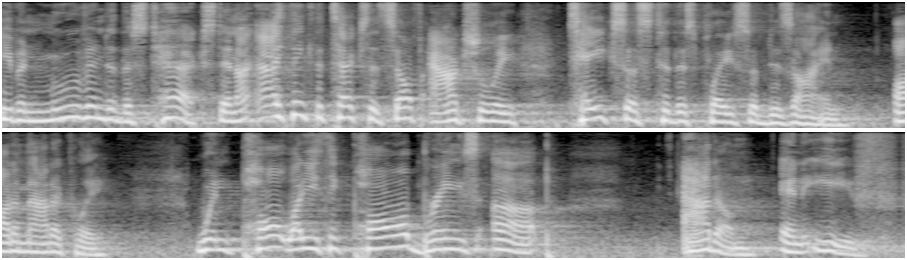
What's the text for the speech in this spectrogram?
even move into this text, and I, I, think the text itself actually takes us to this place of design automatically. When Paul, why do you think Paul brings up Adam and Eve?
